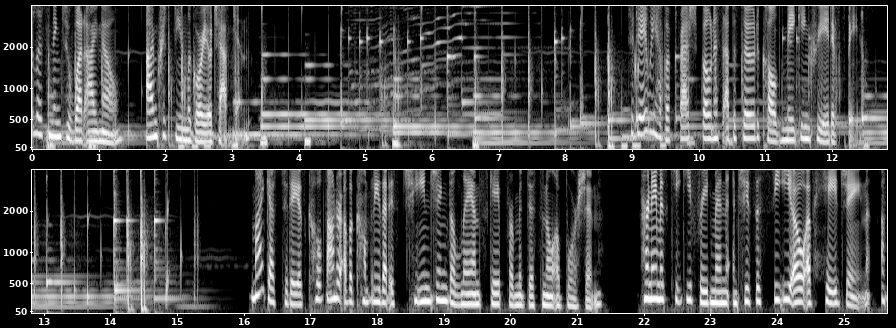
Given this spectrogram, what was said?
listening to What I Know. I'm Christine Lagorio Chafkin. Today we have a fresh bonus episode called Making Creative Space. My guest today is co founder of a company that is changing the landscape for medicinal abortion. Her name is Kiki Freedman, and she's the CEO of Hey Jane, a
